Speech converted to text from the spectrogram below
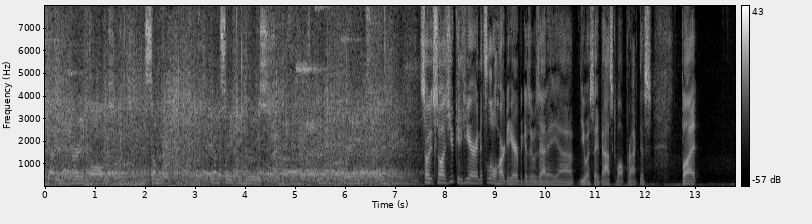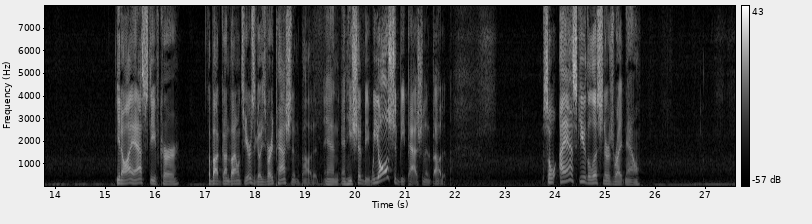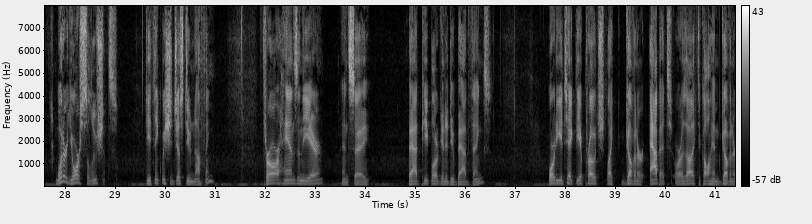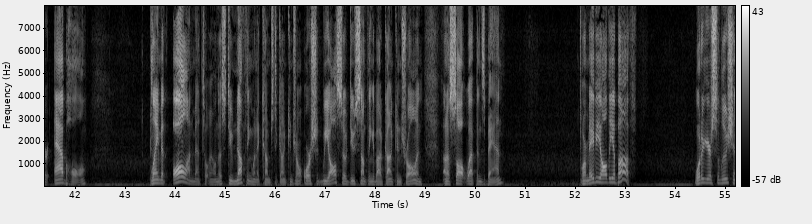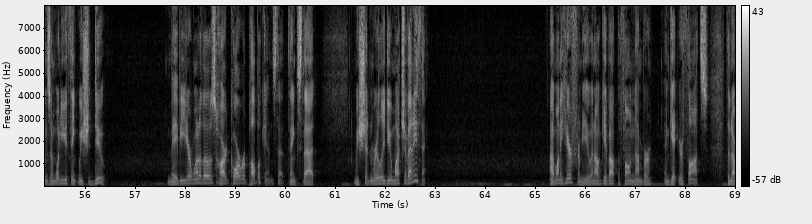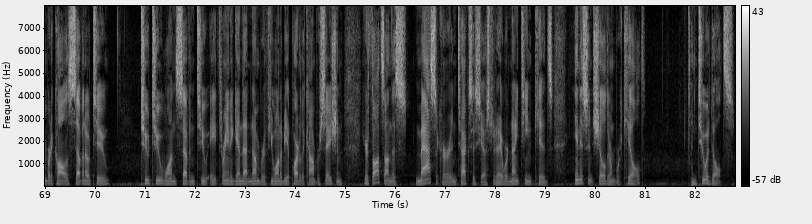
gotten very involved in some of the gun safety groups, uh. So, so as you could hear, and it's a little hard to hear because it was at a uh, USA basketball practice, but you know, I asked Steve Kerr about gun violence years ago. He's very passionate about it, and and he should be. We all should be passionate about it. So I ask you, the listeners, right now, what are your solutions? Do you think we should just do nothing? Throw our hands in the air and say, bad people are going to do bad things? Or do you take the approach like Governor Abbott, or as I like to call him, Governor Abhole, blame it all on mental illness, do nothing when it comes to gun control? Or should we also do something about gun control and an assault weapons ban? Or maybe all the above? What are your solutions and what do you think we should do? Maybe you're one of those hardcore Republicans that thinks that we shouldn't really do much of anything. I want to hear from you, and I'll give out the phone number and get your thoughts. The number to call is 702 221 7283. And again, that number, if you want to be a part of the conversation, your thoughts on this massacre in Texas yesterday where 19 kids, innocent children, were killed and two adults.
